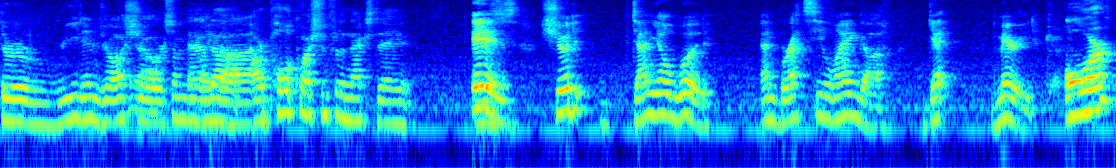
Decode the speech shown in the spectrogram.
the Reid and Josh Yeah. show or something and like uh, that. our poll question for the next day is should Danielle Wood and Brett Langa get married or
